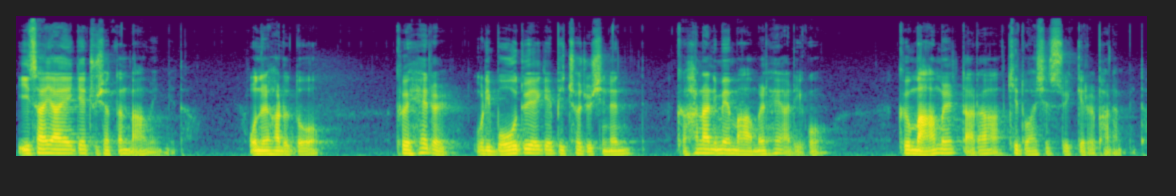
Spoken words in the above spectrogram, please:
이사야에게 주셨던 마음입니다. 오늘 하루도 그 해를 우리 모두에게 비춰주시는 그 하나님의 마음을 헤아리고 그 마음을 따라 기도하실 수 있기를 바랍니다.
